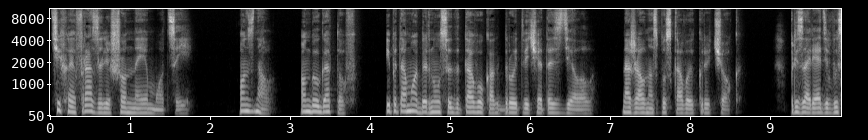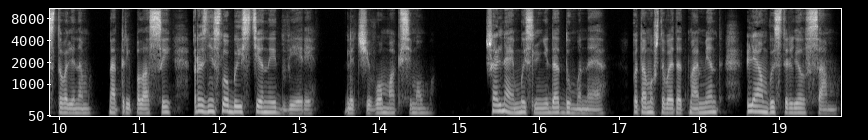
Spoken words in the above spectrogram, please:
Тихая фраза, лишённая эмоций. Он знал, он был готов, и потому обернулся до того, как Дройтвич это сделал нажал на спусковой крючок. При заряде, выставленном на три полосы, разнесло бы и стены, и двери. Для чего максимум? Шальная мысль недодуманная, потому что в этот момент Лям выстрелил сам.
